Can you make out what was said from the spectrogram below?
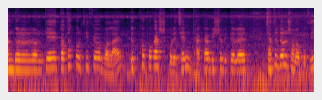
আন্দোলনকে তথাকথিত বলায় দুঃখ প্রকাশ করেছেন ঢাকা বিশ্ববিদ্যালয়ের ছাত্রদল সভাপতি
